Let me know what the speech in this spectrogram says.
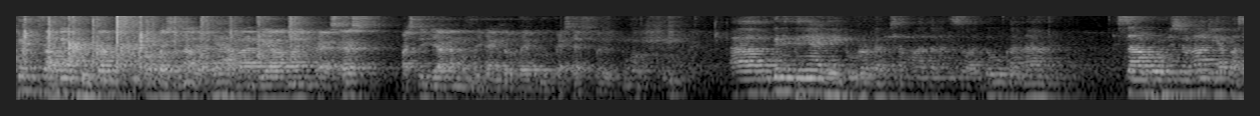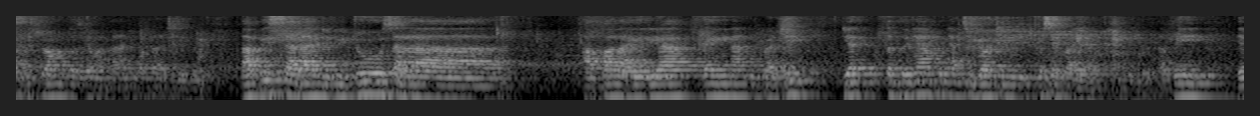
tapi bukan pasti profesional ya, Ya. karena dia main PSS pasti dia akan memberikan yang terbaik untuk PSS. Uh, mungkin intinya ini Gubernur nggak bisa mengatakan sesuatu karena secara profesional dia pasti berjuang untuk karena di kota gitu. Tapi secara individu, secara apa lahiriah keinginan pribadi dia tentunya punya jiwa di Persebaya gitu. Tapi ya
